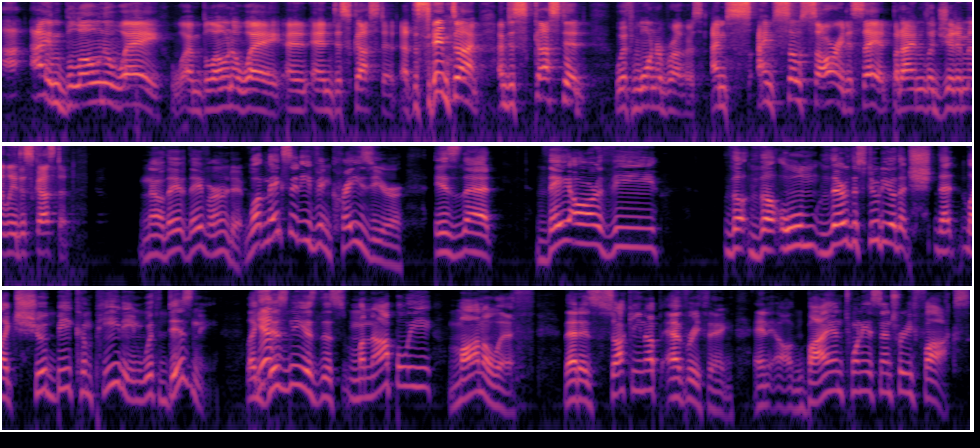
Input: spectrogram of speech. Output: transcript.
I'm blown away. I'm blown away and, and disgusted at the same time. I'm disgusted with Warner Brothers. I'm I'm so sorry to say it, but I'm legitimately disgusted. No, they they've earned it. What makes it even crazier is that they are the the the they're the studio that sh- that like should be competing with Disney. Like Yeah. Disney is this monopoly monolith that is sucking up everything and uh, buying 20th Century Fox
